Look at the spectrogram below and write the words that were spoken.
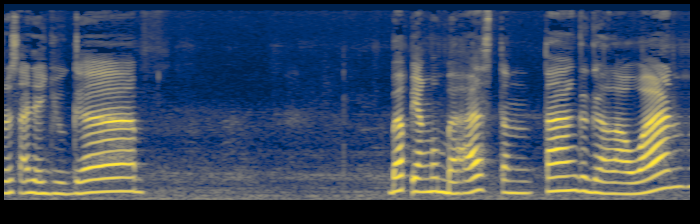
Terus ada juga bab yang membahas tentang kegalauan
